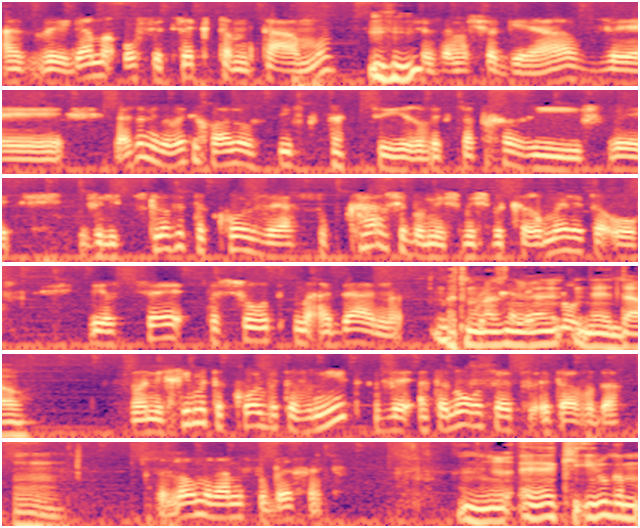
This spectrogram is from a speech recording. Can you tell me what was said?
אז אה, גם העוף יוצא קטמטם. שזה משגע, ו... ואז אני באמת יכולה להוסיף קצת ציר וקצת חריף, ו... ולצלוט את הכל, והסוכר שבמישמיש מקרמל את העוף, ויוצא פשוט מעדן. בתמונה זה נראה בקלי-קלות. נהדר. מניחים את הכל בתבנית, והתנור עושה את, את העבודה. Mm. זה לא מנה מסובכת. נראה כאילו גם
